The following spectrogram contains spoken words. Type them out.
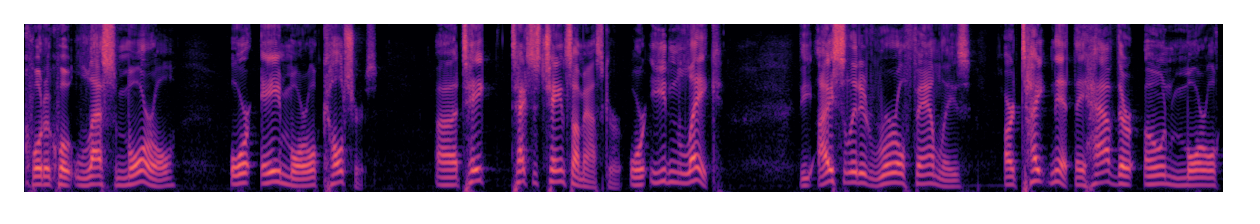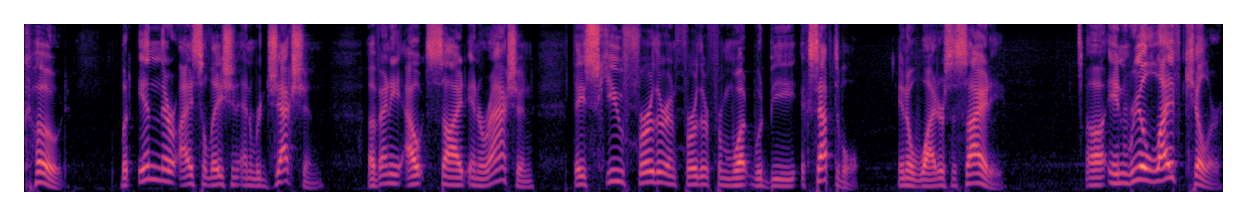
quote unquote less moral or amoral cultures. Uh, take Texas Chainsaw Massacre or Eden Lake. The isolated rural families are tight knit. They have their own moral code. But in their isolation and rejection of any outside interaction, they skew further and further from what would be acceptable in a wider society. Uh, in Real Life Killer,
